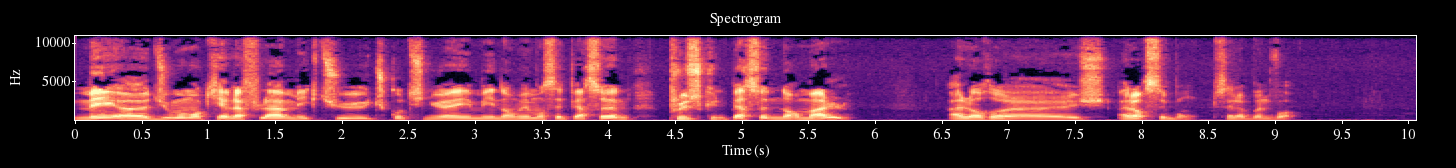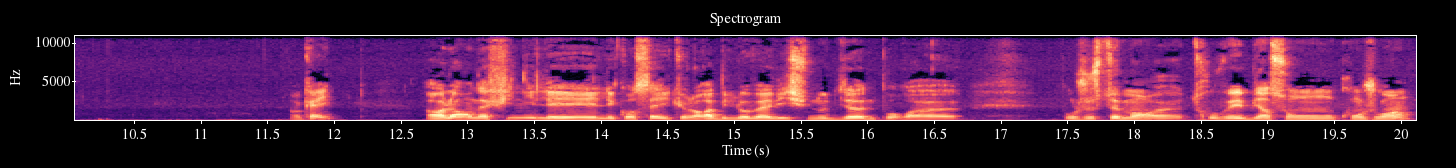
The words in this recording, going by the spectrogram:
Mais euh, du moment qu'il y a la flamme et que tu, tu, continues à aimer énormément cette personne, plus qu'une personne normale, alors, alors c'est bon, c'est la bonne voie. Ok? Alors là, on a fini les, conseils que le Rabbi Lovavich nous donne pour, euh, justement euh, trouver bien son conjoint.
